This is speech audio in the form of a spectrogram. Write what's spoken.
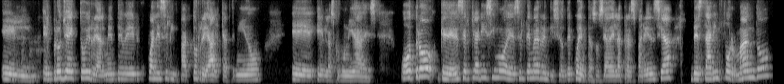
el, el, proyecto y realmente ver cuál es el impacto real que ha tenido eh, en las comunidades. Otro que debe ser clarísimo es el tema de rendición de cuentas, o sea, de la transparencia, de estar informando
